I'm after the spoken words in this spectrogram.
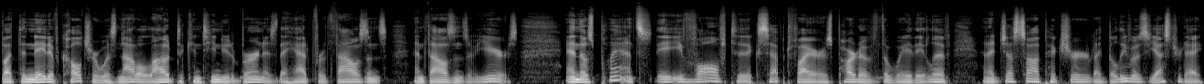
but the native culture was not allowed to continue to burn as they had for thousands and thousands of years. And those plants, they evolved to accept fire as part of the way they live. And I just saw a picture, I believe it was yesterday,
